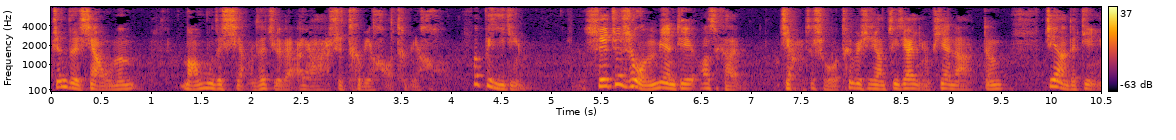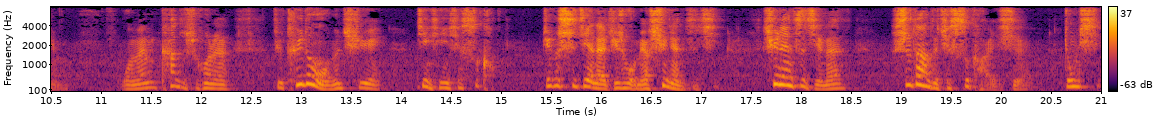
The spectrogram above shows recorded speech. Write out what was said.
真的像我们盲目的想着觉得，哎呀是特别好，特别好，那不一定。所以这是我们面对奥斯卡奖的时候，特别是像最佳影片呐等这样的电影，我们看的时候呢，就推动我们去进行一些思考。这个世界呢，就是我们要训练自己，训练自己呢，适当的去思考一些东西。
